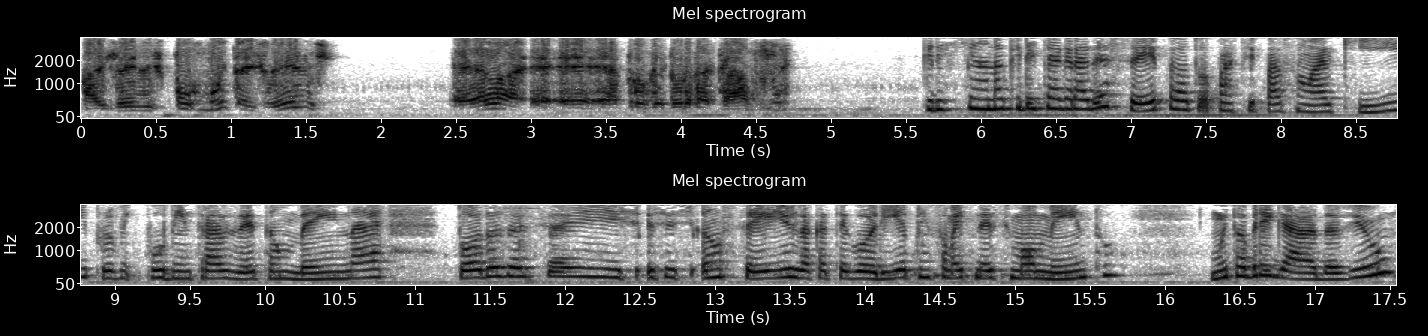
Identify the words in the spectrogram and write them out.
às vezes, por muitas vezes, ela é, é, é a provedora da casa, né? Cristiana, eu queria te agradecer pela tua participação aqui, por, por vir trazer também, né, todos esses, esses anseios da categoria, principalmente nesse momento. Muito obrigada, viu?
